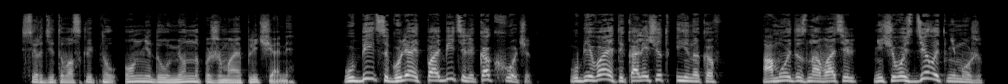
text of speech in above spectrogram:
— сердито воскликнул он, недоуменно пожимая плечами. «Убийца гуляет по обители, как хочет убивает и калечит иноков, а мой дознаватель ничего сделать не может.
